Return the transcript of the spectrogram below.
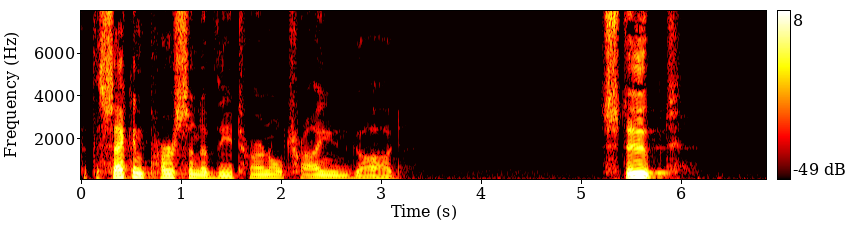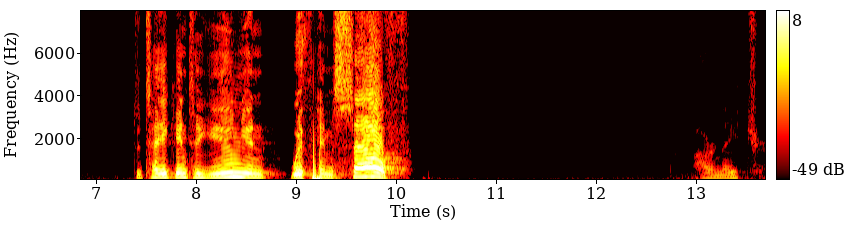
that the second person of the eternal triune God stooped to take into union with Himself our nature.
